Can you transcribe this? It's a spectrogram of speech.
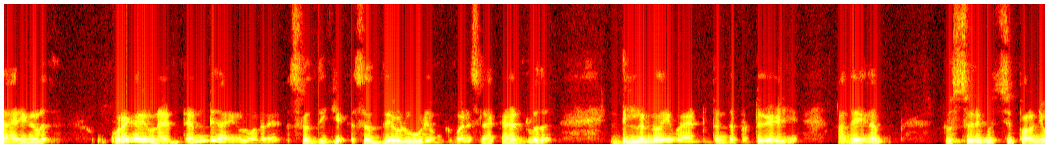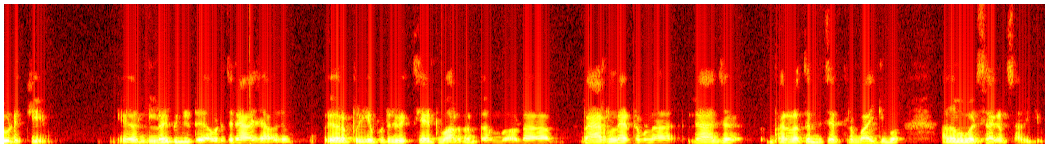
കാര്യങ്ങൾ കുറെ കാര്യങ്ങളുണ്ടായിരുന്നു രണ്ട് കാര്യങ്ങൾ വളരെ ശ്രദ്ധിക്ക ശ്രദ്ധയോടുകൂടി നമുക്ക് മനസ്സിലാക്കാനായിട്ടുള്ളത്. ഡില്ലനോയുമായിട്ട് ബന്ധപ്പെട്ട് കഴിഞ്ഞ് അദ്ദേഹം ക്രിസ്തുവിനെ കുറിച്ച് പറഞ്ഞു കൊടുക്കുകയും ഡില്ലനോയ് പിന്നീട് അവിടുത്തെ രാജാവിനും ഏറെ പ്രിയപ്പെട്ട ഒരു വ്യക്തിയായിട്ട് മാറുന്നുണ്ട്. അവിടെ പാരലായിട്ട് നമ്മളെ രാജ ഭരണത്തിന്റെ ചരിത്രം വായിക്കുമ്പോൾ അത് നമുക്ക് മനസ്സിലാക്കാൻ സാധിക്കും.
